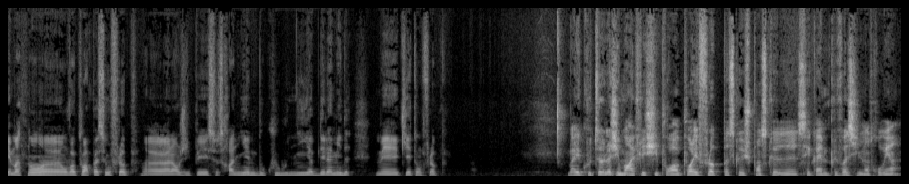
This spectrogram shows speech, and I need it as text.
Et maintenant, euh, on va pouvoir passer au flop. Euh, alors JP, ce sera ni Mboukou ni Abdelhamid, mais qui est ton flop? Bah écoute, là j'ai moins réfléchi pour, les flops parce que je pense que c'est quand même plus facile d'en trouver un.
